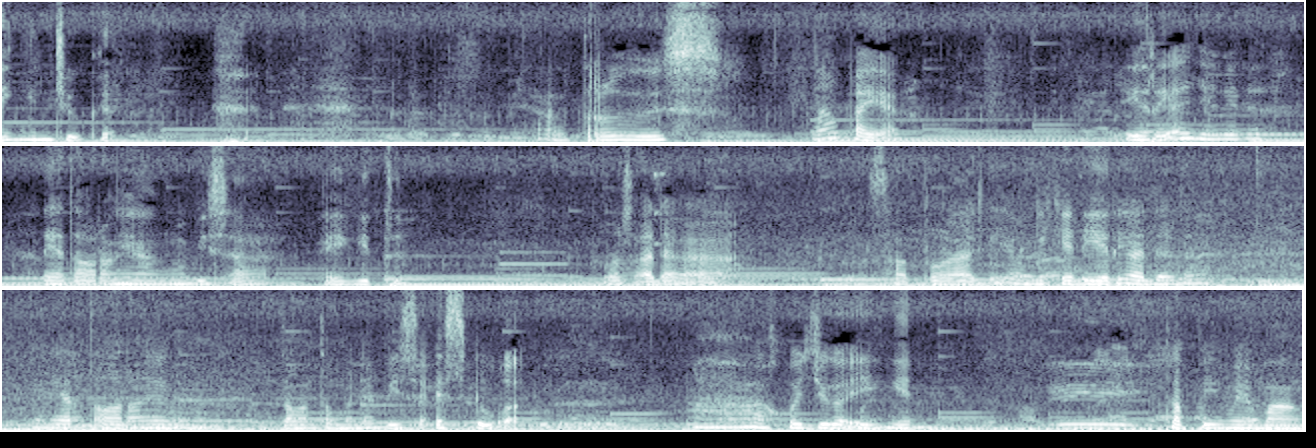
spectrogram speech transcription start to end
ingin juga. Yang terus apa ya? Iri aja gitu. Lihat orang yang bisa kayak gitu. Terus ada satu lagi yang bikin iri adalah melihat orang yang teman-temannya bisa S2 ah, aku juga ingin. Tapi memang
